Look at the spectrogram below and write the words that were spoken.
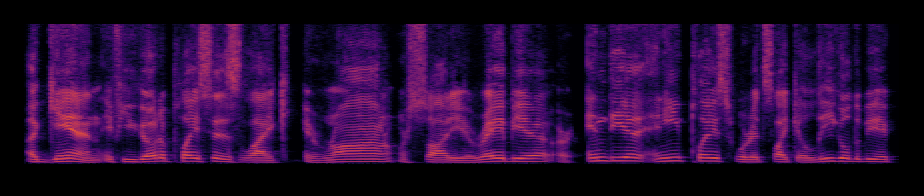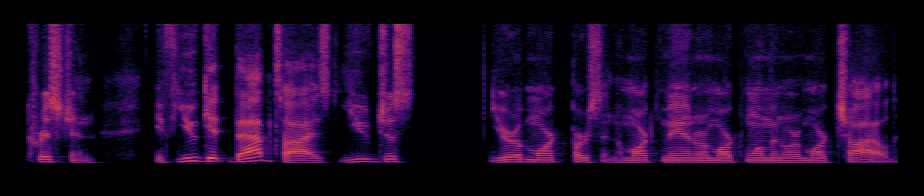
again if you go to places like iran or saudi arabia or india any place where it's like illegal to be a christian if you get baptized you just you're a marked person a marked man or a marked woman or a marked child.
